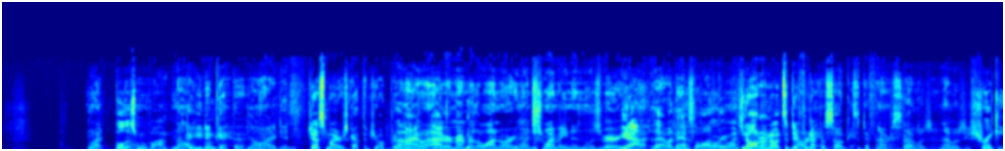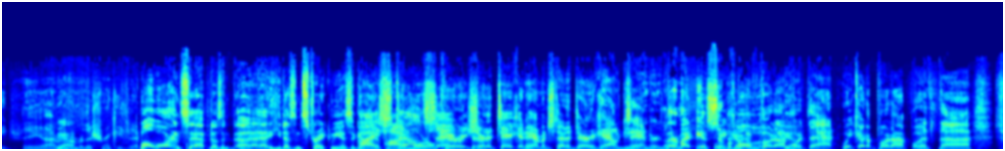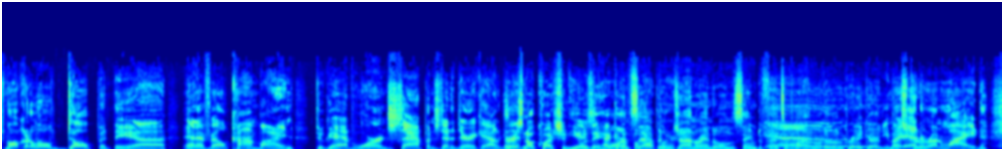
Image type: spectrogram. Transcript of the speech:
What? We'll just move on. No. okay, you didn't okay. get that. No, I didn't. Jess Myers got the joke, but Then I. I remember the one where he went swimming and was very Yeah. uh, that that's the one where he went. No, swimming? no, no, no, it's a different Okay, episode. okay. It's a different All right, episode. That was that was shrinkage. The, I remember the shrinkage. episode. well, Warren Sapp doesn't. Uh, he doesn't strike me as a guy I of high still moral say character. we should have taken him instead of Derrick Alexander. Though. There might be a Super we could have Bowl- put up yeah. with that. We could have put up with uh, smoking a little dope at the uh, NFL Combine to have Warren Sapp instead of Derrick Alexander. There is no question. He was a heck Warren of a football Sapp player. and John Randle on the same defensive line would have been pretty good. You might That's have had to run wide.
